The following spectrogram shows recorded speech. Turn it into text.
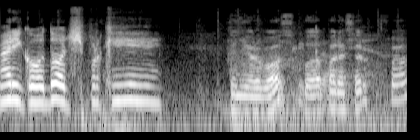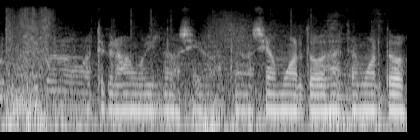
Marico, Dodge, ¿por qué? Señor Boss, ¿puede aparecer, por favor? No, este carajo va a morir demasiado, está demasiado muerto, estar muerto.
